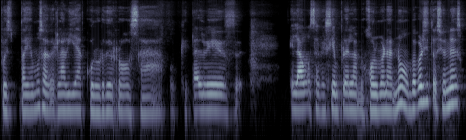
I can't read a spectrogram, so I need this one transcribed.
pues vayamos a ver la vida color de rosa o que tal vez la vamos a ver siempre de la mejor manera. No, va a haber situaciones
